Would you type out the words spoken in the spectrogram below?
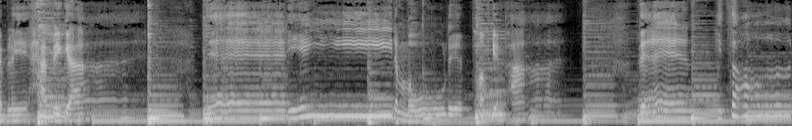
Terribly happy guy. Ned, he ate a moldy pumpkin pie. Then he thought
